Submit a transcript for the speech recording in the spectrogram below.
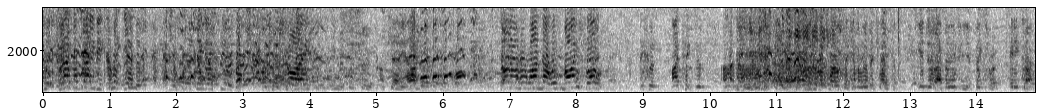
quick, grab the baby, quick, yeah, the dingo steals it. Okay, try. Ooh, too soon. Okay, um, sorry everyone, that was my fault. Because I picked him. Uh, no. come a little bit closer, come a little bit closer. You do it, I believe in you. Big throw, anytime.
